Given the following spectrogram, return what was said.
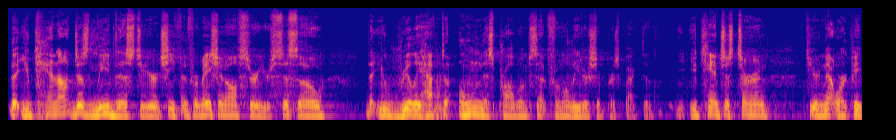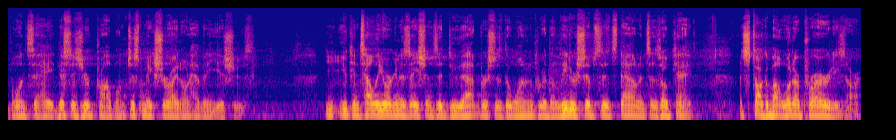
That you cannot just leave this to your chief information officer, your CISO, that you really have to own this problem set from a leadership perspective. You can't just turn to your network people and say, hey, this is your problem, just make sure I don't have any issues. You, you can tell the organizations that do that versus the ones where the leadership sits down and says, okay, let's talk about what our priorities are.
